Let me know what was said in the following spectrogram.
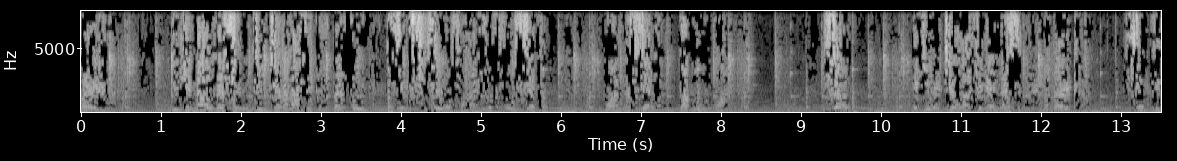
Listeners. You can now listen to Channel Africa by phone 605 1711. So, if you're a Channel Africa listener in America, simply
